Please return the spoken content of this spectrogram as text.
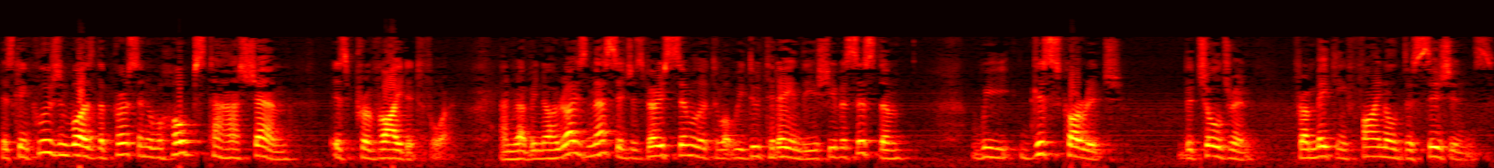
His conclusion was the person who hopes to Hashem is provided for. And Rabbi Nehoroi's message is very similar to what we do today in the yeshiva system. We discourage the children from making final decisions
